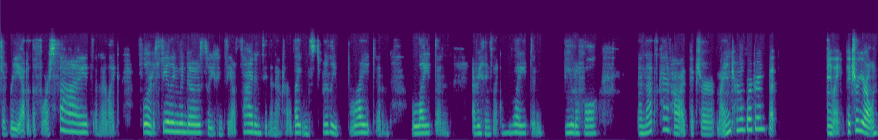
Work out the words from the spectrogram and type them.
three out of the four sides, and they're like floor to ceiling windows so you can see outside and see the natural light. And it's really bright and light, and everything's like white and beautiful. And that's kind of how I picture my internal boardroom. But anyway, picture your own.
